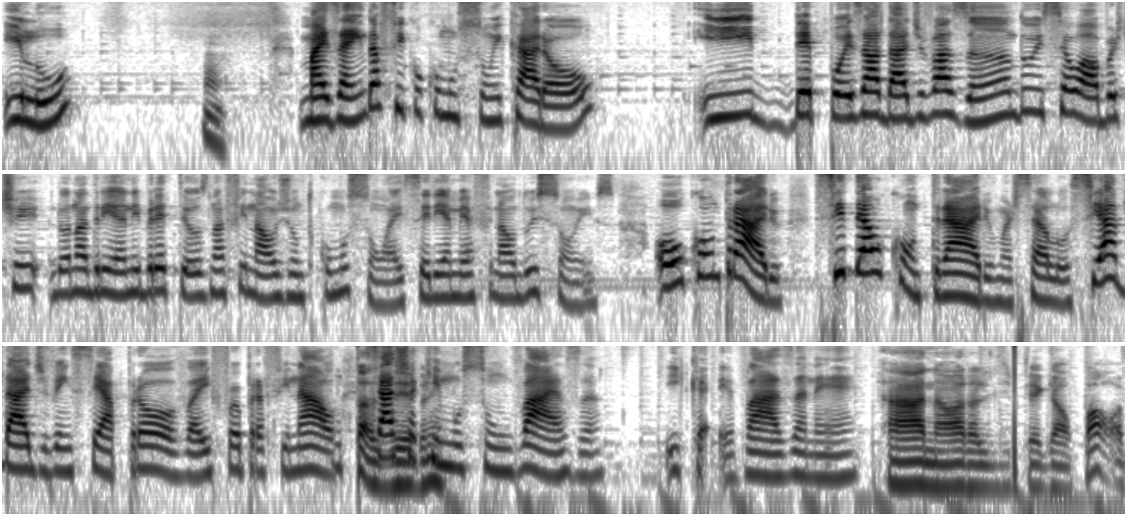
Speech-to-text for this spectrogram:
e, e Lu. Hum. Mas ainda fico com Mussum e Carol. E depois a Haddad vazando e seu Albert, Dona Adriana e Breteus na final junto com o Mussum. Aí seria a minha final dos sonhos. Ou o contrário. Se der o contrário, Marcelo, se a Haddad vencer a prova e for pra final, Puta você acha zebra, que hein? Mussum vaza? E é, vaza, né? Ah, na hora de pegar o pau?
